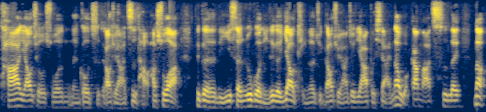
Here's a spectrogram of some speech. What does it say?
他要求说能够治高血压治好，他说啊，这个李医生，如果你这个药停了，就高血压就压不下来，那我干嘛吃嘞？那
